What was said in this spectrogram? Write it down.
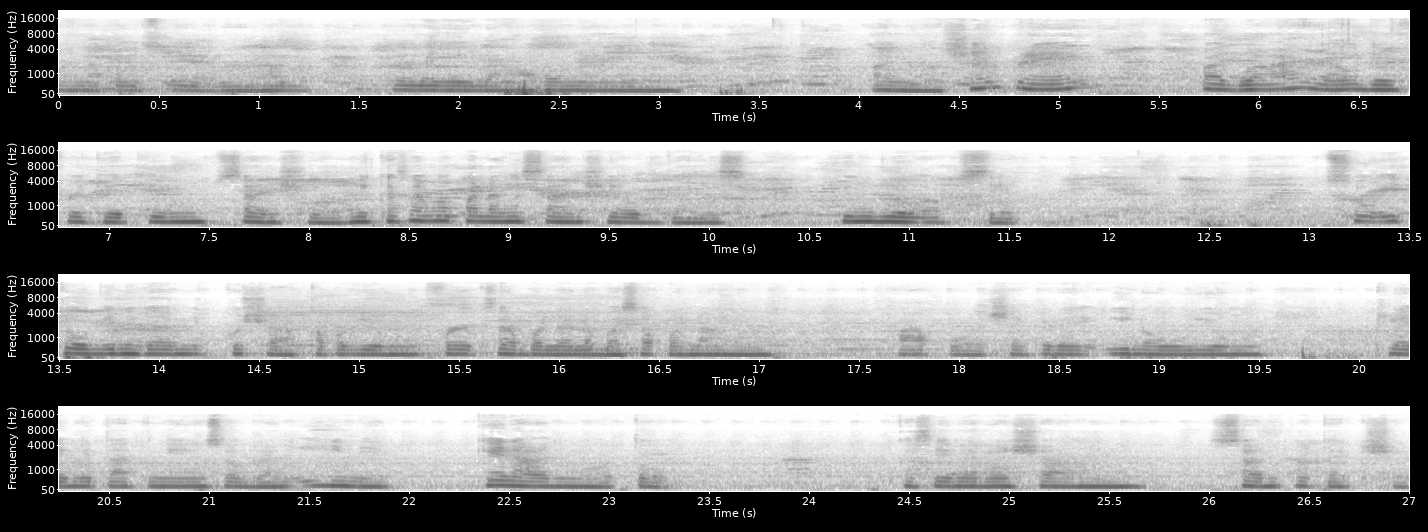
Man ako if ever, maglalagay lang ako ng ano, syempre, pag araw, don't forget yung sunshield. May kasama palang sunshield, guys. Yung glow up set. So, ito, ginagamit ko siya kapag yung, for example, lalabas ako ng hapon. Syempre, you know, yung climate natin ngayon sobrang init. Kailangan mo to. Kasi meron siyang sun protection,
